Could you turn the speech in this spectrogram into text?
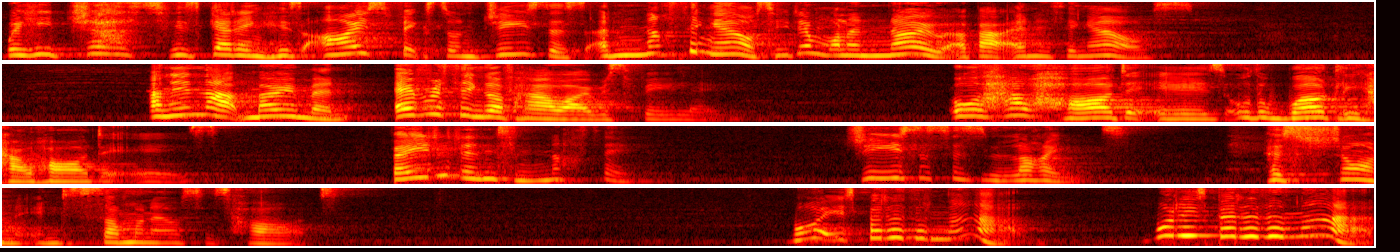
where he just he's getting his eyes fixed on Jesus and nothing else. He didn't want to know about anything else. And in that moment, everything of how I was feeling, or how hard it is, or the worldly how hard it is, faded into nothing. Jesus' light has shone into someone else's heart. What is better than that? What is better than that?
